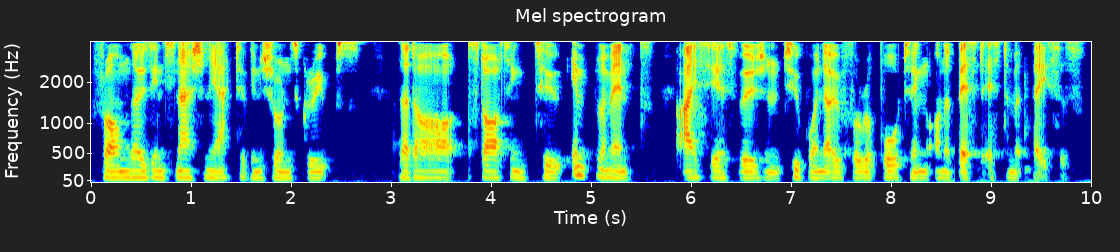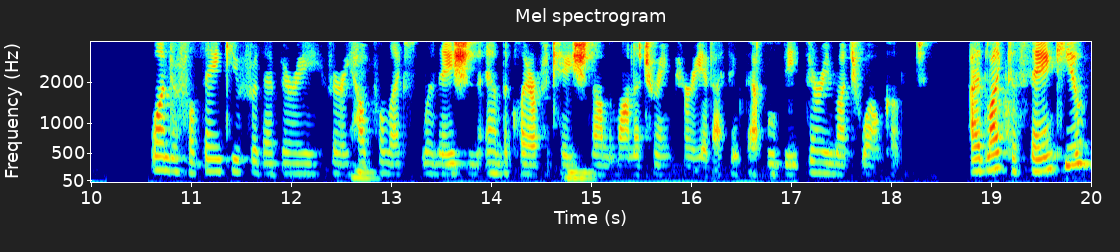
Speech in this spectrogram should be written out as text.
from those internationally active insurance groups that are starting to implement ICS version 2.0 for reporting on a best estimate basis. Wonderful. Thank you for that very, very mm. helpful explanation and the clarification mm. on the monitoring period. I think that will be very much welcomed. I'd like to thank you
